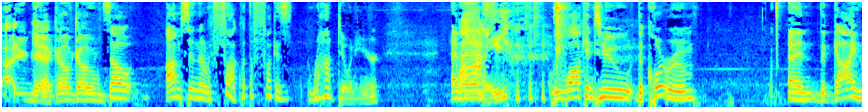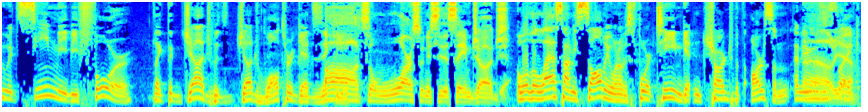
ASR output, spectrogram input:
I, yeah, go go. So I'm sitting there like, "Fuck! What the fuck is Rod doing here?" And then Roddy. we walk into the courtroom, and the guy who had seen me before, like the judge, was Judge Walter Gedzicki. Oh, it's the worst when you see the same judge. Well, the last time he saw me when I was 14, getting charged with arson, and he was Oh, just yeah. like,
